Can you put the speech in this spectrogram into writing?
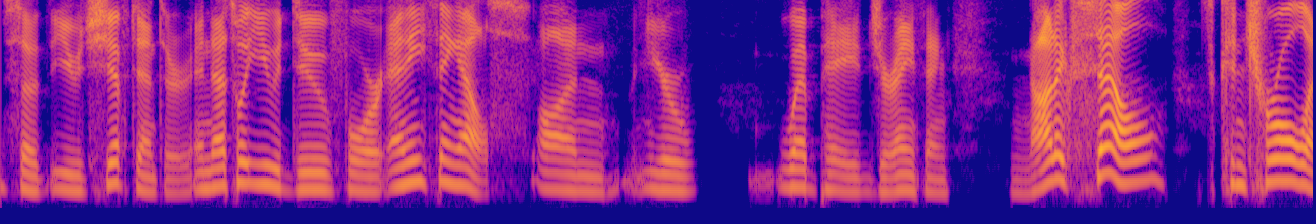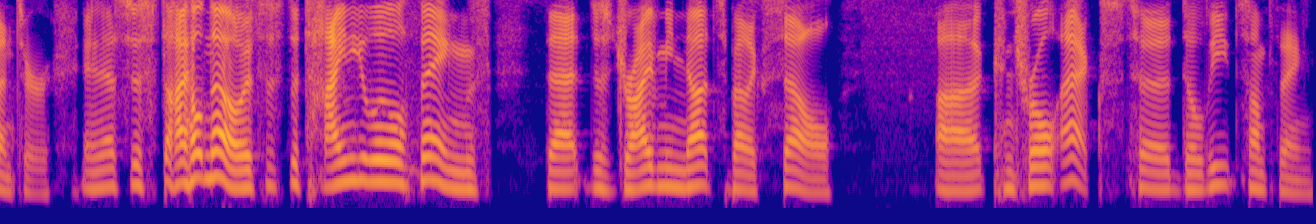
So you would shift enter, and that's what you would do for anything else on your web page or anything. Not Excel. It's control enter. And that's just I don't know. It's just the tiny little things that just drive me nuts about Excel. Uh, control X to delete something.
